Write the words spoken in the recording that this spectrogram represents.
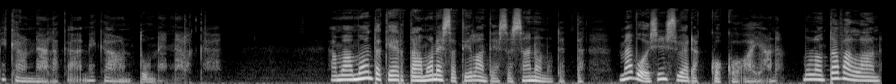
Mikä on nälkää, mikä on tunnenälkää? Ja mä oon monta kertaa monessa tilanteessa sanonut, että mä voisin syödä koko ajan. Mulla on tavallaan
